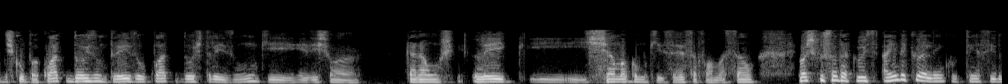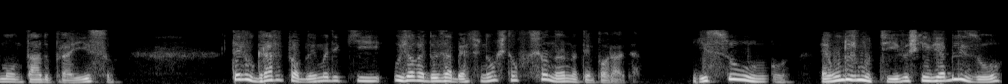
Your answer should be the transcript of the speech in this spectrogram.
desculpa, 4-2-1-3 ou 4-2-3-1, que existe uma. Cada um lê e, e chama como quiser essa formação. Eu acho que o Santa Cruz, ainda que o elenco tenha sido montado para isso, teve o grave problema de que os jogadores abertos não estão funcionando na temporada. Isso é um dos motivos que inviabilizou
